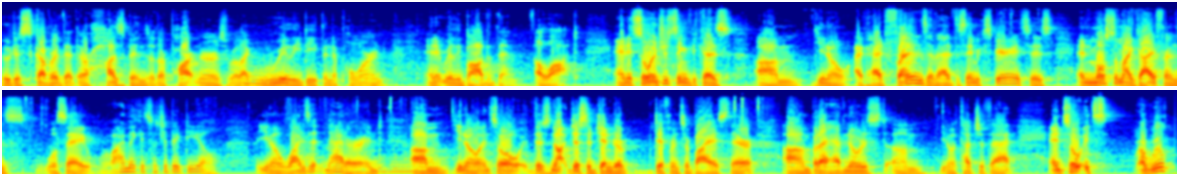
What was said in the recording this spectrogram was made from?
who discovered that their husbands or their partners were like really deep into porn, and it really bothered them a lot. And it's so interesting because, um, you know, I've had friends have had the same experiences, and most of my guy friends will say, "Why make it such a big deal? You know, why does it matter?" And um, you know, and so there's not just a gender difference or bias there, um, but I have noticed, um, you know, a touch of that, and so it's a real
